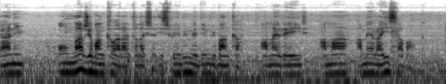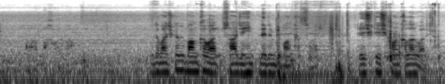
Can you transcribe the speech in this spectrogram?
yani onlarca banka var arkadaşlar. İsmini bilmediğim bir banka. Amarey ama Ameraysa Bank. Allah Allah. Burada başka bir banka var. Sadece Hintlerin bir bankası var. Değişik değişik bankalar var ya.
